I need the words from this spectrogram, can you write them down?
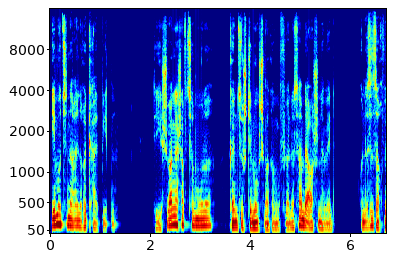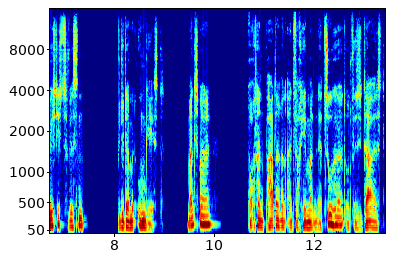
emotionalen Rückhalt bieten. Die Schwangerschaftshormone können zu Stimmungsschwankungen führen, das haben wir auch schon erwähnt. Und es ist auch wichtig zu wissen, wie du damit umgehst. Manchmal braucht eine Partnerin einfach jemanden, der zuhört und für sie da ist.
